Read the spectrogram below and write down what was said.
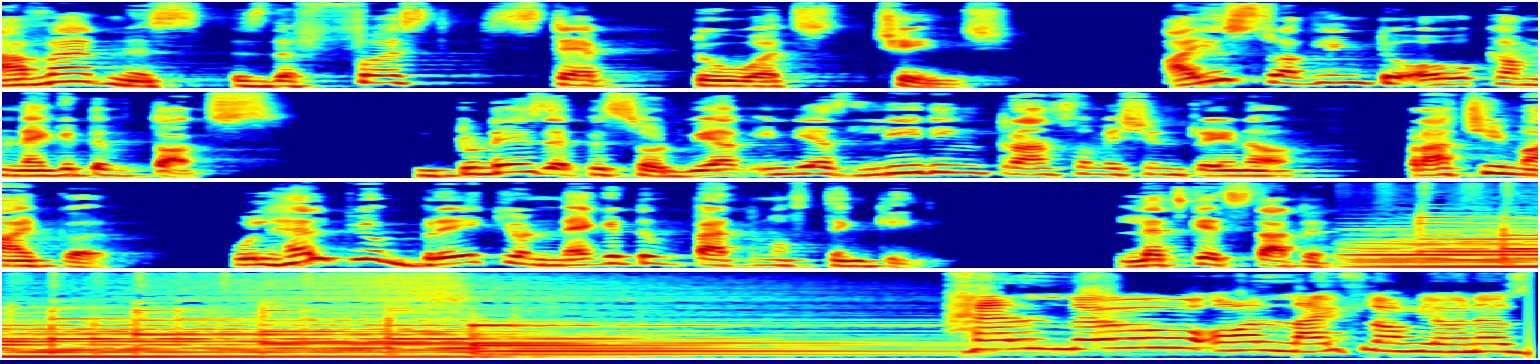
Awareness is the first step towards change. Are you struggling to overcome negative thoughts? In today's episode, we have India's leading transformation trainer, Prachi Mayekar, who will help you break your negative pattern of thinking. Let's get started. Hello, all lifelong learners,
